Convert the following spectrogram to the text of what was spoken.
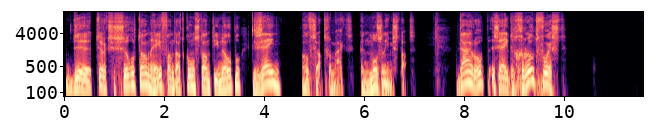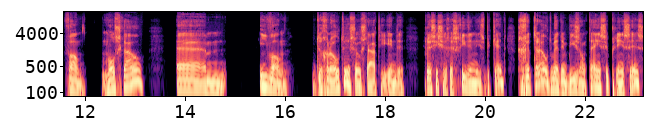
de Turkse sultan heeft van dat Constantinopel zijn hoofdstad gemaakt, een moslimstad. Daarop zei de grootvorst van Moskou, uh, Ivan de Grote, zo staat hij in de Russische geschiedenis bekend, getrouwd met een Byzantijnse prinses.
